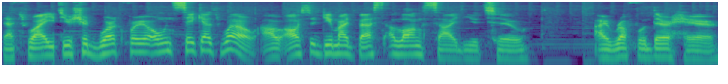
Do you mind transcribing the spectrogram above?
That's why you two should work for your own sake as well. I'll also do my best alongside you two. I ruffled their hair.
